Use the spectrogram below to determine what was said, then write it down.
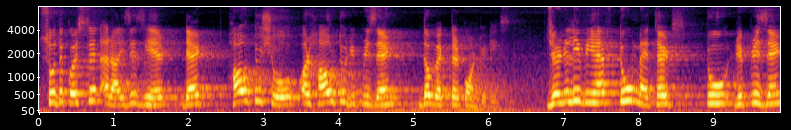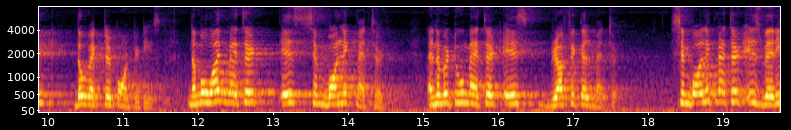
So the question arises here that how to show or how to represent the vector quantities. Generally we have two methods to represent the vector quantities. Number one method is symbolic method and number two method is graphical method. Symbolic method is very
